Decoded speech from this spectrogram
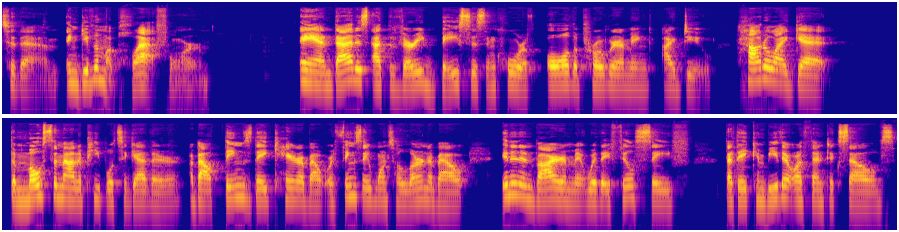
to them and give them a platform." And that is at the very basis and core of all the programming I do. How do I get the most amount of people together about things they care about or things they want to learn about in an environment where they feel safe, that they can be their authentic selves,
